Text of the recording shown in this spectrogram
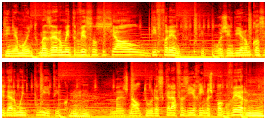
Tinha muito, mas era uma intervenção social diferente. Tipo, hoje em dia não me considero muito político, né? Uhum. mas na altura se calhar fazia rimas para o governo,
